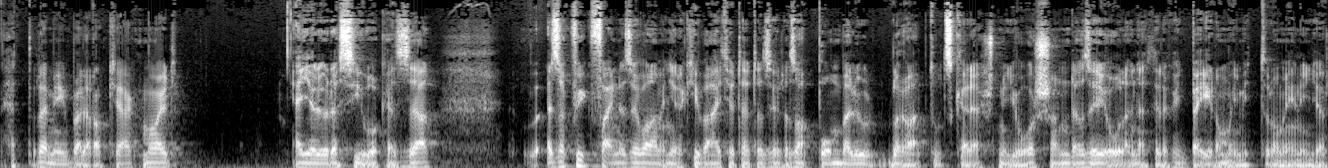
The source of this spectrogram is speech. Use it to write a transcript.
hát reméljük belerakják majd. Egyelőre szívok ezzel. Ez a quick find azért valamennyire kiváltja, tehát azért az appon belül legalább tudsz keresni gyorsan, de azért jó lenne tényleg, hogy beírom, hogy mit tudom én így a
